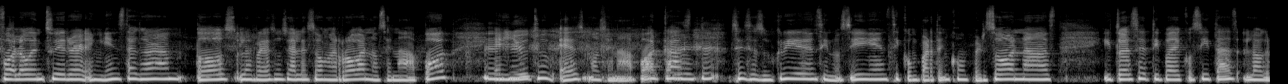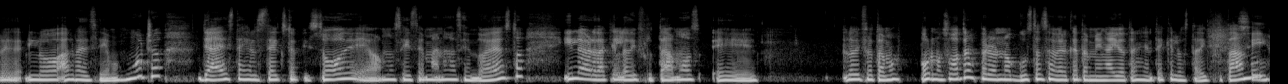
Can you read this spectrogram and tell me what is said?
follow en Twitter, en Instagram, todas las redes sociales son arroba no sé nada pod, en YouTube es no sé nada podcast, si se suscriben, si nos siguen, si comparten con personas y todo ese tipo de cositas, lo, lo agradeceríamos mucho. Ya este es el sexto episodio, llevamos seis semanas haciendo esto y la verdad que lo disfrutamos. eh, lo disfrutamos por nosotros, pero nos gusta saber que también hay otra gente que lo está disfrutando. Sí.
